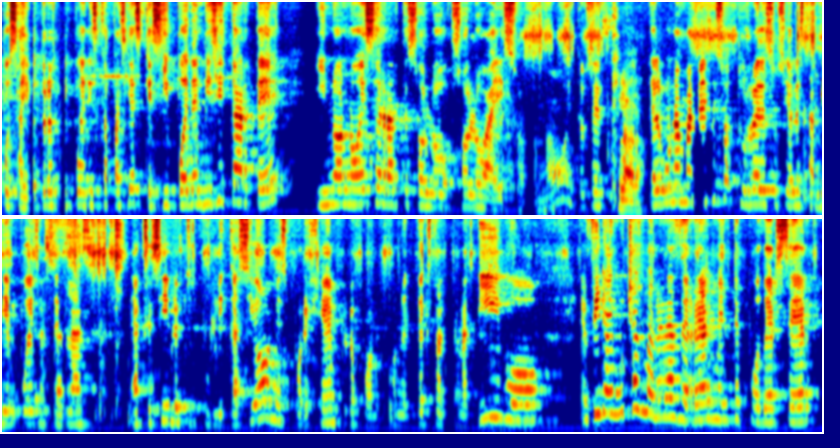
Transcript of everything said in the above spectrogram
pues hay otro tipo de discapacidades que sí pueden visitarte y no, no es cerrarte solo, solo a eso, ¿no? Entonces, claro. de alguna manera eso, tus redes sociales también puedes hacerlas accesibles, tus publicaciones, por ejemplo, con, con el texto alternativo. En fin, hay muchas maneras de realmente poder ser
